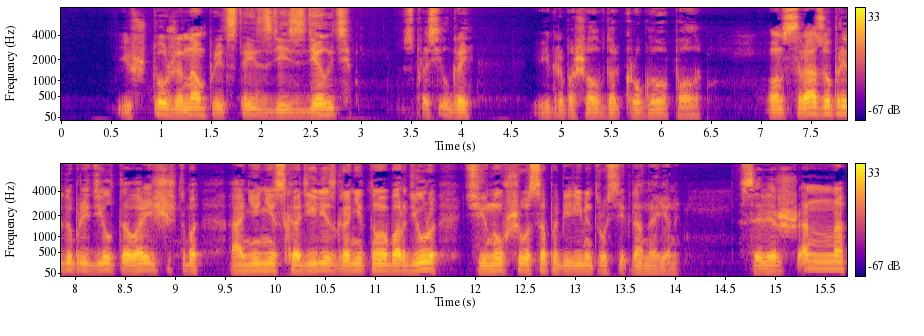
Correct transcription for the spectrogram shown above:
— И что же нам предстоит здесь сделать? — спросил Грей. Вигра пошел вдоль круглого пола. Он сразу предупредил товарищей, чтобы они не сходили с гранитного бордюра, тянувшегося по периметру стеклянной арены. Совершенно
